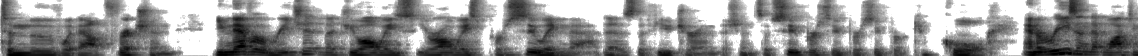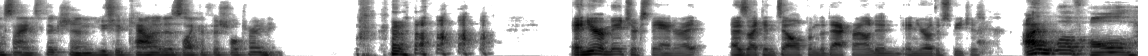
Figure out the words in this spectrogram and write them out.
to move without friction you never reach it but you always you're always pursuing that as the future ambition. So super super super cool. And a reason that watching science fiction you should count it as like official training. And you're a matrix fan right? As i can tell from the background in, in your other speeches. I love all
